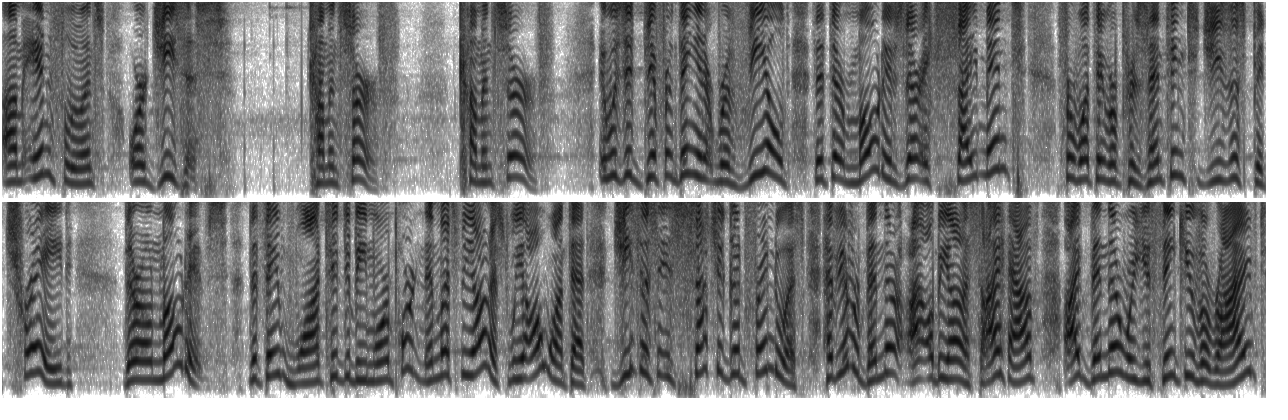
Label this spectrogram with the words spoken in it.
um, influence, or Jesus, come and serve. Come and serve. It was a different thing, and it revealed that their motives, their excitement for what they were presenting to Jesus, betrayed their own motives, that they wanted to be more important. And let's be honest, we all want that. Jesus is such a good friend to us. Have you ever been there? I'll be honest, I have. I've been there where you think you've arrived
